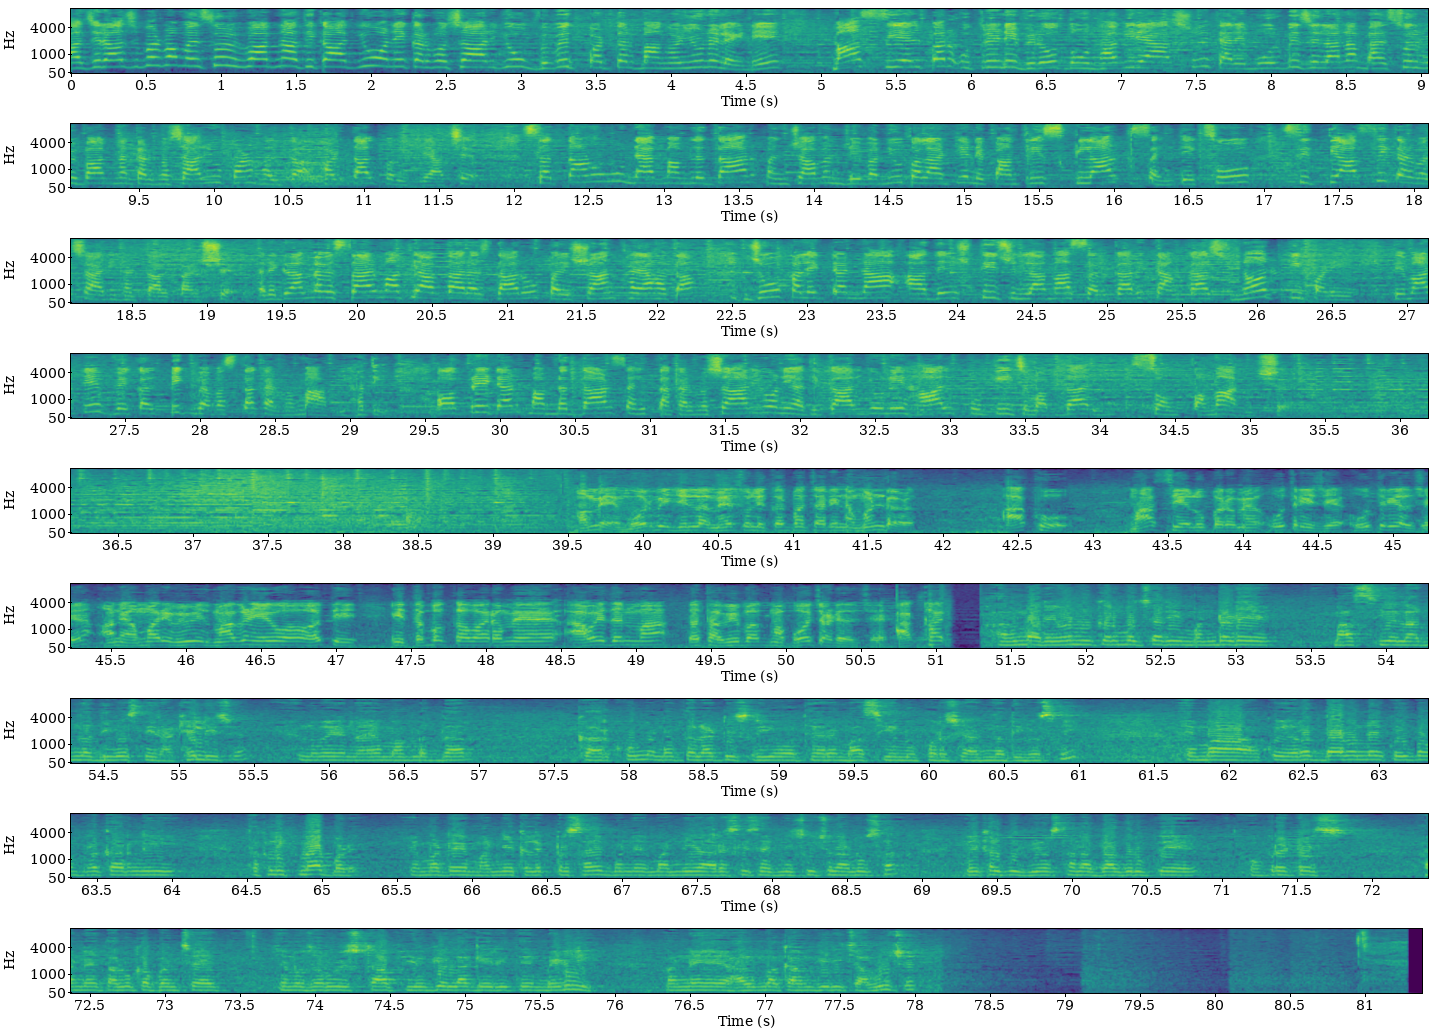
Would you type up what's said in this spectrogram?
આજે રાજ્યભરમાં મહેસૂલ વિભાગના અધિકારીઓ અને કર્મચારીઓ વિવિધ પડતર માંગણીઓને લઈને માસ સીએલ પર ઉતરીને વિરોધ નોંધાવી રહ્યા છે. ત્યારે મોરબી જિલ્લાના મહેસૂલ વિભાગના કર્મચારીઓ પણ હડતાલ પર ઉતર્યા છે. સત્તાણું નાયબ મામલતદાર, પંચાવન રેવન્યુ તલાટી અને પાંત્રીસ ક્લાર્ક સહિત એકસો કર્મચારી હડતાલ પર છે. અને ગ્રામ્ય વિસ્તારમાંથી આવતા અરજદારો પરેશાન થયા હતા. જો કલેક્ટરના આદેશથી જિલ્લામાં સરકારી કામકાજ ન અટકી પડે તે માટે વૈકલ્પિક વ્યવસ્થા કરવામાં આવી હતી. ઓપરેટર મામલતદાર સહિતના કર્મચારીઓ અને અધિકારીઓને હાલ પૂરતી જવાબદારી સોંપવામાં આવી છે. અમે મોરબી જિલ્લા મહેસૂલી કર્મચારીના મંડળ આખું માસ સીએલ ઉપર અમે ઉતરી છે ઉતરેલ છે અને અમારી વિવિધ માગણીઓ હતી એ તબક્કાવાર અમે આવેદનમાં તથા વિભાગમાં પહોંચાડેલ છે. આખા હાલમાં રેવન્યુ કર્મચારી મંડળે માસ સીએલ આજના દિવસની રાખેલી છે. અન્વયે નાયબ મામલતદાર કારકુન અને તલાટીશ્રીઓ અત્યારે માસ સીએલ ઉપર છે આજના દિવસની. એમાં કોઈ અરજદારોને કોઈ પણ પ્રકારની તકલીફ ના પડે, એ માટે માન્ય કલેક્ટર સાહેબ અને માન્ય આરએસસી સાહેબની સૂચના અનુસાર વૈકલ્પિક વ્યવસ્થાના ભાગરૂપે ઓપરેટર્સ અને તાલુકા પંચાયત જેનો જરૂરી સ્ટાફ યોગ્ય લાગે એ રીતે મેળવી અને હાલમાં કામગીરી ચાલુ છે.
